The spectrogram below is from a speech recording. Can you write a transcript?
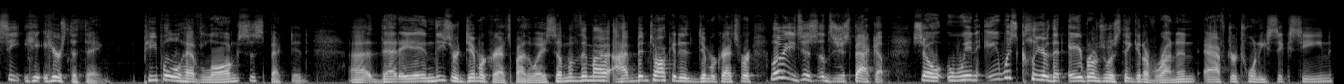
See, here's the thing. People have long suspected uh, that, and these are Democrats, by the way. Some of them I, have been talking to Democrats for. Let me just let's just back up. So when it was clear that Abrams was thinking of running after 2016,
